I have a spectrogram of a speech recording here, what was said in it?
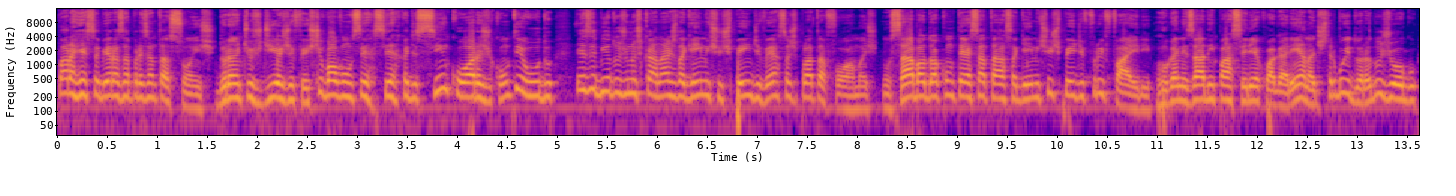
para receber as apresentações. Durante os dias de festival vão ser cerca de 5 horas de conteúdo exibidos nos canais da Game XP em diversas plataformas. No sábado acontece a taça Game XP de Free Fire. Organizada em parceria com a Garena, distribuidora do jogo,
